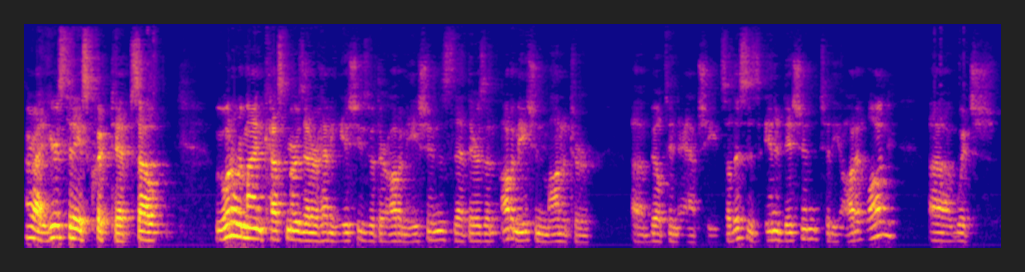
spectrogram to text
All right, here's today's quick tip. So we want to remind customers that are having issues with their automations that there's an automation monitor uh, built into AppSheet. So this is in addition to the audit log, uh, which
